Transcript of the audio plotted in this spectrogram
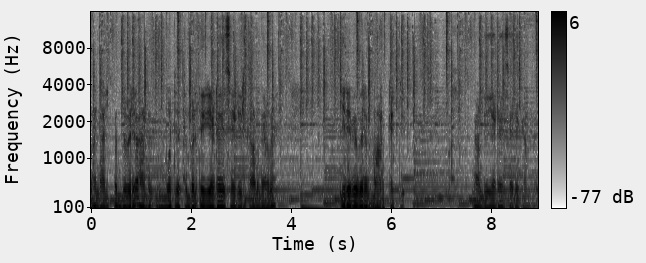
അതുകൊണ്ട് അല്പം ദൂരെ ആണ്. മുമ്പോട്ട് എത്തുമ്പോഴത്തേക്ക് ഇടയ സൈഡിൽ കാണുന്നതാണ് ഇരവിപുരം മാർക്കറ്റ് ആണ്ട് ഇടയ സൈഡിൽ കാണുന്നത്.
